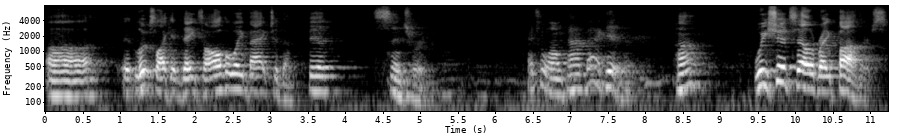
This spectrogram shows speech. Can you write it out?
uh, it looks like it dates all the way back to the 5th century. That's a long time back, isn't it? Huh? We should celebrate fathers.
